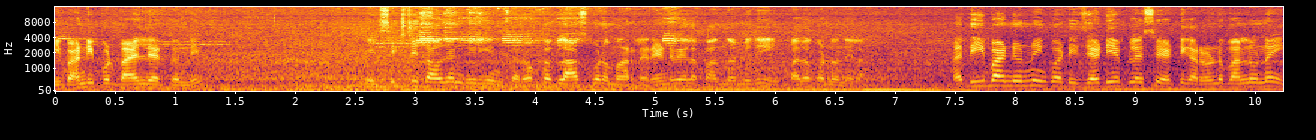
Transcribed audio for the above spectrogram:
ఈ బండి ఇప్పుడు బయలుదేరుతుంది. ఇది సిక్స్టీ థౌజండ్ తిరిగింది సార్. ఒక్క గ్లాస్ కూడా మారలే. రెండు వేల పంతొమ్మిది పదకొండో నెల. అయితే ఈ బండి ఉన్న ఇంకోటి జెడ్ఏ ప్లస్ ఎట్టిగా రెండు బండ్లు ఉన్నాయి.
